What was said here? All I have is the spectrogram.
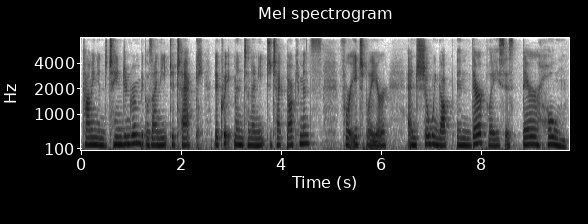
coming in the changing room because I need to check the equipment and I need to check documents for each player. And showing up in their place is their home.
